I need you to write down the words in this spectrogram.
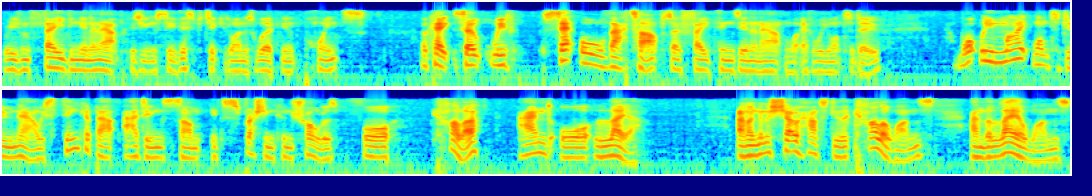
we're even fading in and out because you can see this particular one is working at points. Okay, so we've set all that up, so fade things in and out and whatever we want to do. What we might want to do now is think about adding some expression controllers for color and or layer. And I'm going to show how to do the color ones and the layer ones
